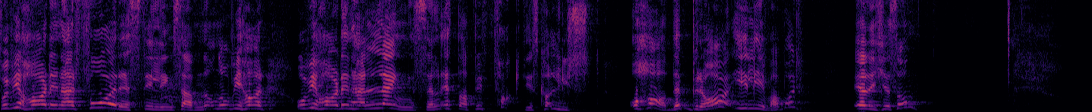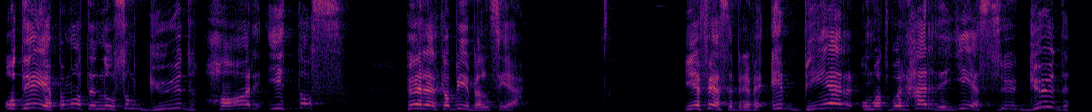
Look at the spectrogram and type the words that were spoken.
For vi har denne forestillingsevnen og vi har, og vi har denne lengselen etter at vi faktisk har lyst å ha det bra i livet vår. Er det ikke sånn? Og det er på en måte noe som Gud har gitt oss. Hør her hva Bibelen sier. i Efeserbrevet Jeg ber om at vår Herre Jesu Gud,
